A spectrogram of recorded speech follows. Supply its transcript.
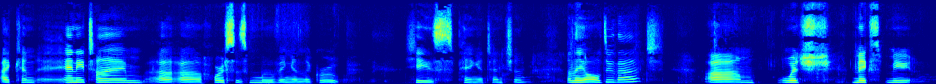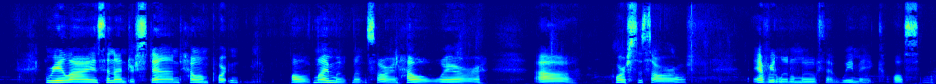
I can anytime a, a horse is moving in the group, he's paying attention. And they all do that, um, which makes me realize and understand how important all of my movements are and how aware uh, horses are of every little move that we make, also.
